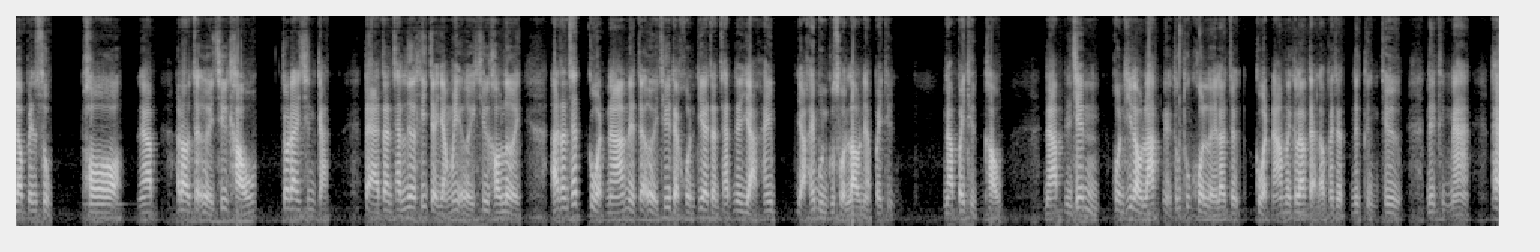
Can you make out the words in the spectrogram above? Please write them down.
เราเป็นสุขพอนะครับเราจะเอ่ยชื่อเขาก็ได้เช่นกัน แต่อาจารย์ชัดเลือกที่จะยังไม่เอ่ยชื่อเขาเลย อาจารย์ชัดกรวดน้ำเนี่ยจะเอ่ยชื่อแต่คนที่อาจารย์ชัดเนี่ยอยากให้อยากให้บุญกุศลเราเนี่ยไปถึงนะไปถึงเขานะครับอย่างเช่น คนที่เรารักเนี่ยทุก ๆ คนเลยเราจะกรวดน้ำอะไรก็แล้วแต่เราก็จะนึกถึงชื่อนึกถึงหน้า แผ่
